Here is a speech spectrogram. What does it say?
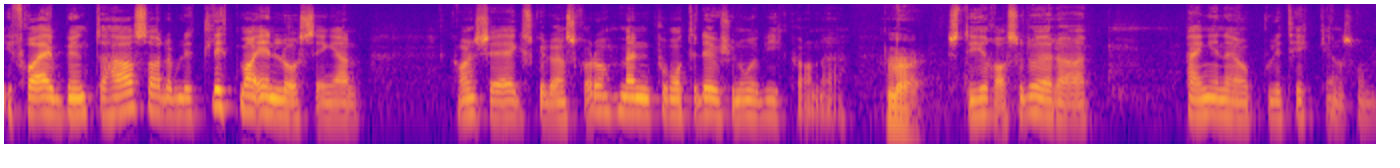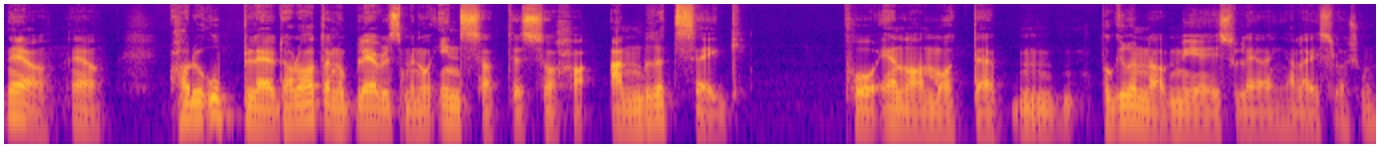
ifra jeg begynte her, så har det blitt litt mer innlåsing enn kanskje jeg skulle ønske. da. Men på en måte det er jo ikke noe vi kan eh, Nei. styre. Så da er det pengene og politikken og sånn. Ja, ja. Har du opplevd, har du hatt en opplevelse med noen innsatte som har endret seg på en eller annen måte pga. på grunn av mye isolering eller isolasjon?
